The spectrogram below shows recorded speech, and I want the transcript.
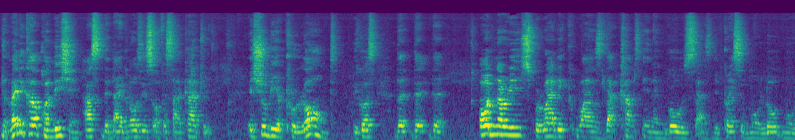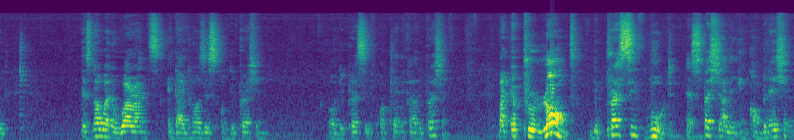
the medical condition as the diagnosis of a psychiatrist, it should be a prolonged because the, the, the ordinary sporadic ones that comes in and goes as depressive mode, low mood, is not going to warrant a diagnosis of depression or depressive or clinical depression. But a prolonged depressive mood, especially in combination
